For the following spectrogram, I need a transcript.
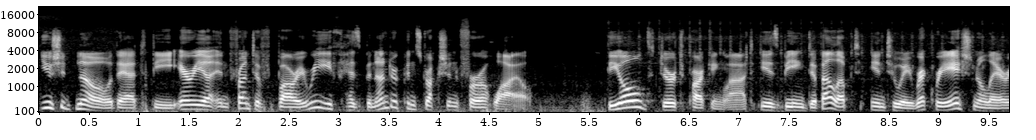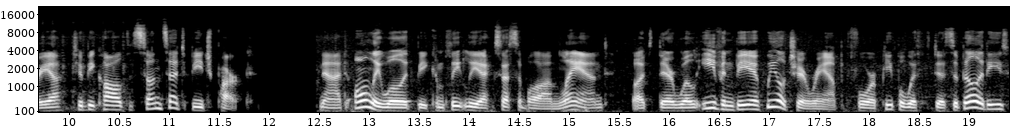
you should know that the area in front of Bari Reef has been under construction for a while. The old dirt parking lot is being developed into a recreational area to be called Sunset Beach Park. Not only will it be completely accessible on land, but there will even be a wheelchair ramp for people with disabilities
